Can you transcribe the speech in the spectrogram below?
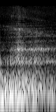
Uh,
